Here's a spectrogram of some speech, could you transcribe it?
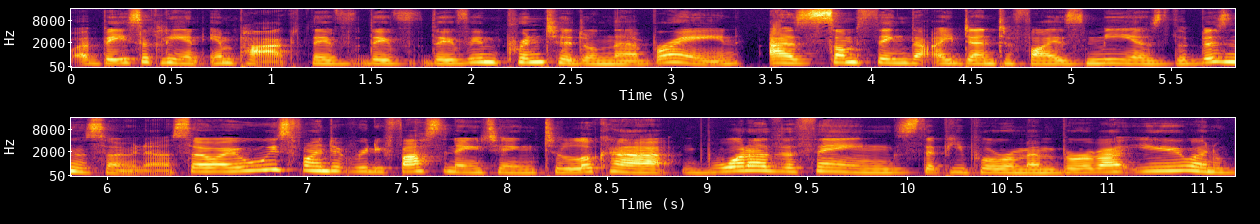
Uh, basically an impact. They've they've they've imprinted on their brain as something that identifies me as the business owner. So i always find it really fascinating to look at what are the things that people remember about you and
